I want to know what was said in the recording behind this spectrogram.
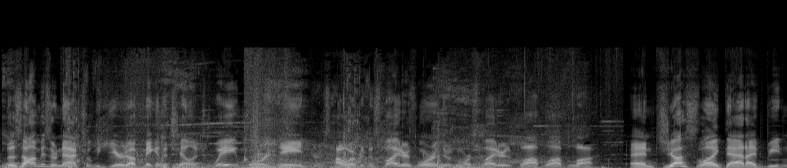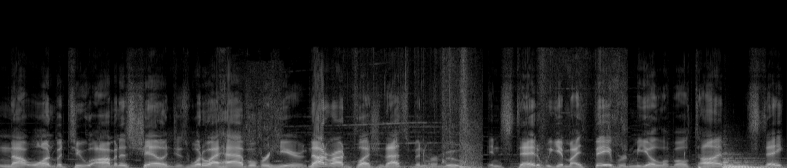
The zombies are naturally geared up, making the challenge way more dangerous. However, the spiders weren't. There was more spiders, blah, blah, blah. And just like that, I've beaten not one, but two ominous challenges. What do I have over here? Not rotten flesh, that's been removed. Instead, we get my favorite meal of all time, steak.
